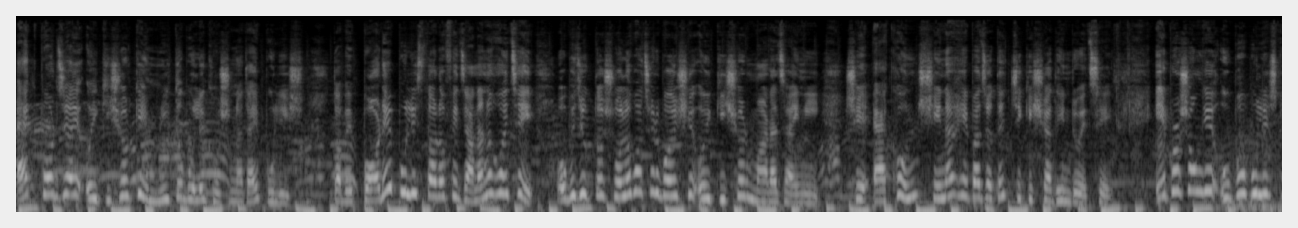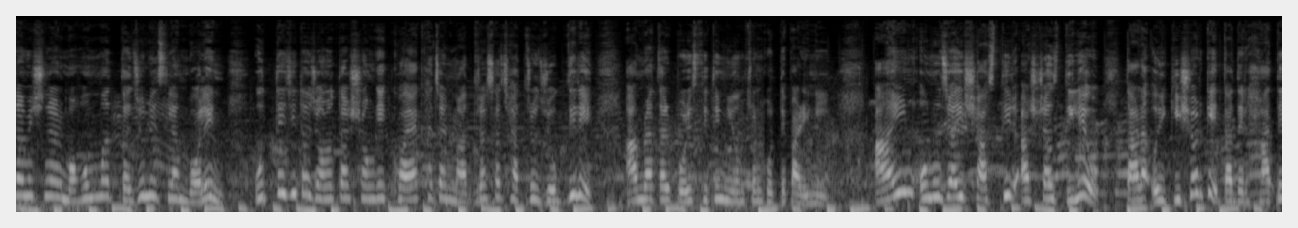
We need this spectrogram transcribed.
এক পর্যায়ে ওই কিশোরকে মৃত বলে ঘোষণা দেয় পুলিশ। তবে পরে পুলিশ তরফে জানানো হয়েছে, অভিযুক্ত ষোলো বছর বয়সে ওই কিশোর মারা যায়নি। সে এখন সেনা হেফাজতে চিকিৎসাধীন রয়েছে। এ প্রসঙ্গে উপপুলিশ কমিশনার মোহাম্মদ তাজুল ইসলাম বলেন, উত্তেজিত জনতার সঙ্গে কয়েক হাজার মাদ্রাসা ছাত্র যোগ দিলে আমরা তার পরিস্থিতি নিয়ন্ত্রণ করতে পারিনি। আইন অনুযায়ী শাস্তির আশ্বাস দিলেও তারা ওই কিশোরকে তাদের হাতে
